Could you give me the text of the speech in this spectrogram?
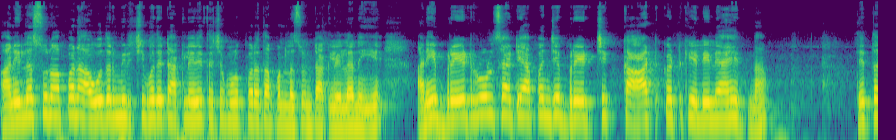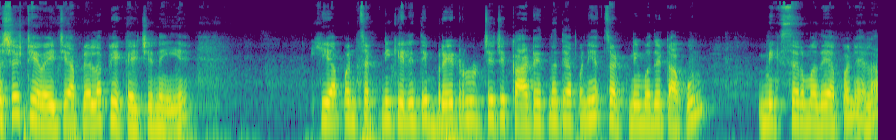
आणि लसूण आपण अगोदर मिरचीमध्ये टाकलेले त्याच्यामुळं परत आपण लसूण टाकलेला नाही आहे आणि ब्रेड रोलसाठी आपण जे ब्रेडचे काट कट केलेले आहेत ना ते तसेच ठेवायचे आपल्याला फेकायचे नाही आहे ही आपण चटणी केली ते ब्रेड रोलचे जे काट आहेत ना ते आपण या चटणीमध्ये टाकून मिक्सरमध्ये आपण याला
